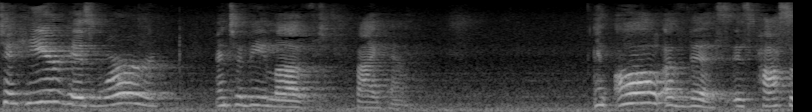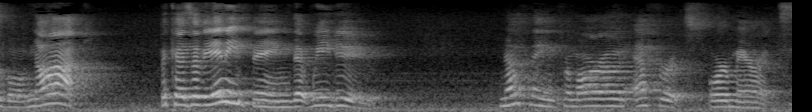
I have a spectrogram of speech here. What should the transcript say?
to hear his word, and to be loved by him. And all of this is possible not because of anything that we do, nothing from our own efforts or merits,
